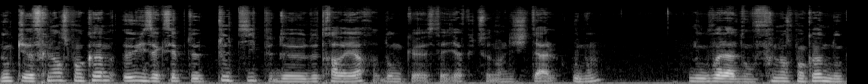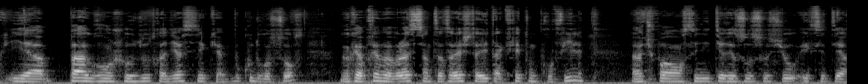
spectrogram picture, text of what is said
Donc euh, freelance.com, eux, ils acceptent tout type de, travailleurs, donc euh, c'est-à-dire que tu sois dans le digital ou non. donc voilà, donc freelance.com, donc il n'y a pas grand chose d'autre à dire, c'est qu'il y a beaucoup de ressources. Donc après, bah voilà, si ça t'intéresse, je t'invite à créer ton profil. Euh, tu pourras renseigner tes réseaux sociaux, etc.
